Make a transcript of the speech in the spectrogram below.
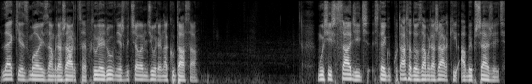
lek jest w mojej zamrażarce, w której również wyciąłem dziurę na kutasa. Musisz wsadzić swojego kutasa do zamrażarki, aby przeżyć,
